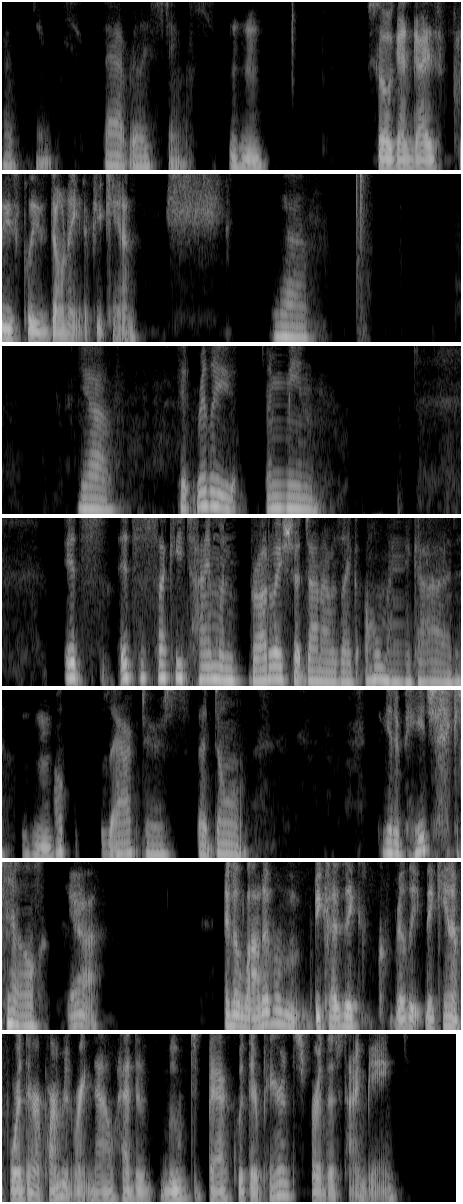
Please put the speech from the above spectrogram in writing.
That stinks. That really stinks. hmm So again, guys, please, please donate if you can. Yeah. Yeah. It really I mean it's it's a sucky time when Broadway shut down. I was like, "Oh my god, hmm those actors that don't get a paycheck now." Yeah. And a lot of them, because they really they can't afford their apartment right now, had to move back with their parents for this time being.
